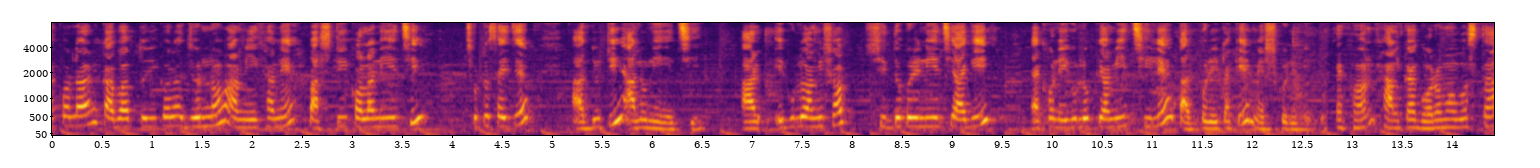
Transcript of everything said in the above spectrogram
কাঁচা কলার কাবাব তৈরি করার জন্য আমি এখানে পাঁচটি কলা নিয়েছি, ছোট সাইজের, আর দুটি আলু নিয়েছি। আর এগুলো আমি সব সিদ্ধ করে নিয়েছি আগেই। এখন এগুলোকে আমি ছিলে তারপরে এটাকে মেশ করে নেব। এখন হালকা গরম অবস্থা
